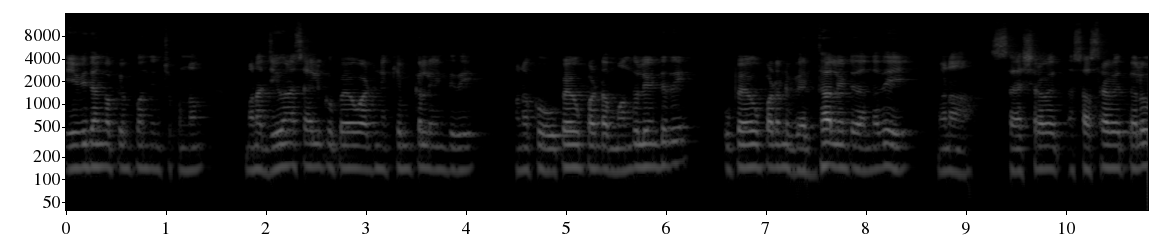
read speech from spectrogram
ఏ విధంగా పెంపొందించుకున్నాం మన జీవనశైలికి ఉపయోగపడిన కెమికల్ ఏంటిది? మనకు ఉపయోగపడ్డ మందులు ఏంటిది ఉపయోగపడని వ్యర్థాలు ఏంటిది అన్నది మన శాస్త్రవే శాస్త్రవేత్తలు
